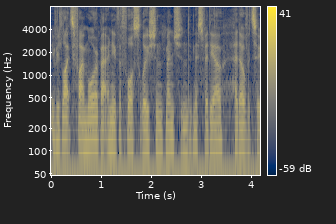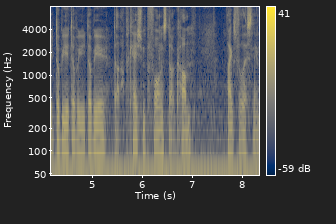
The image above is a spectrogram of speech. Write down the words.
If you'd like to find more about any of the four solutions mentioned in this video, head over to www.applicationperformance.com. Thanks for listening.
